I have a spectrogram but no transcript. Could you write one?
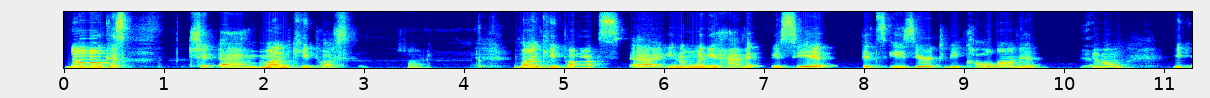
No, because ch- uh, monkeypox. Monkeypox. Uh, you know, when you have it, you see it. It's easier to be called on it. Yeah. You know, you can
